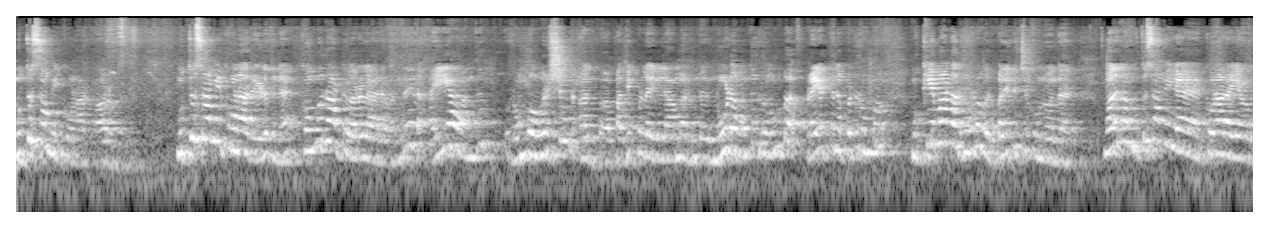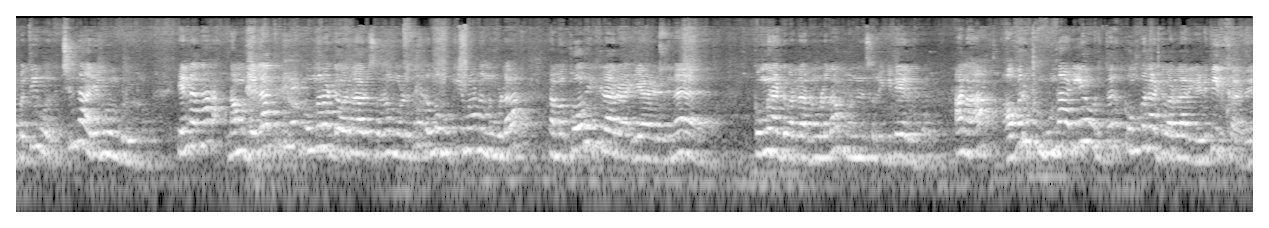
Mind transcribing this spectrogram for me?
முத்துசாமி கோனார் அவர்கள் முத்துசாமி கோனார் எழுதின கொங்கு நாட்டு வரலாறை வந்து ஐயா வந்து ரொம்ப வருஷம் பதிப்பில் இல்லாமல் பதிப்புல இருந்த நூலை வந்து ரொம்ப பிரயத்தனப்பட்டு ரொம்ப முக்கியமான நூலை ஒரு பதிப்பிச்சு கொண்டு வந்தார். முதல்ல முத்துசாமி கோனார் ஐயாவை பத்தி ஒரு சின்ன அறிமுகம் கொடுக்கணும். என்னன்னா நமக்கு எல்லாத்துக்குமே கொங்கு நாட்டு வரலாறு சொல்லும் பொழுது ரொம்ப முக்கியமான நூலா நம்ம கோவிக்கிறார் ஐயா எழுதின கொங்கு நாட்டு வரலாறு நூலை தான் ஒன்று சொல்லிக்கிட்டே இருக்கும் ஆனால் அவருக்கு முன்னாடியே ஒருத்தர் கொங்கு நாட்டு வரலாறு எழுதியிருக்காரு.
